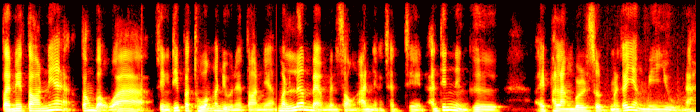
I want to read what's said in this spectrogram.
แต่ในตอนเนี้ยต้องบอกว่าสิ่งที่ประท้วงกันอยู่ในตอนนี้มันเริ่มแบ่งเป็น 2 อันอย่างชัดเจน อันที่หนึ่งคือไอ้พลังบริสุทธิ์มันก็ยังมีอยู่นะ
